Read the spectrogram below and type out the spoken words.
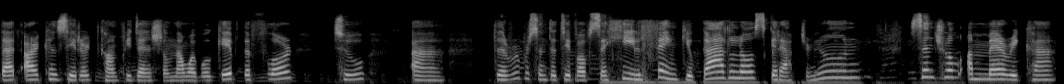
that are considered confidential. Now I will give the floor to uh, the representative of CEJIL. Thank you, Carlos. Good afternoon. Central America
